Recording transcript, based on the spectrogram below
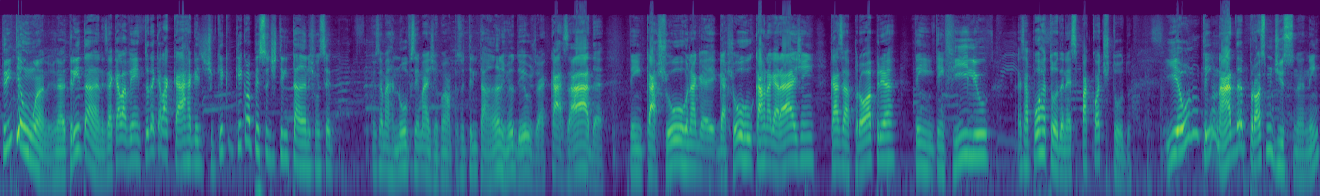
31 anos, né? 30 anos. É aquela vem toda aquela carga de tipo, o que, que, uma pessoa de 30 anos, quando você, quando você é mais novo, você imagina? Uma pessoa de 30 anos, meu Deus, é casada, tem cachorro, na, cachorro, carro na garagem, casa própria, tem, tem filho, essa porra toda, né? Esse pacote todo. E eu não tenho nada próximo disso, né? Nem,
